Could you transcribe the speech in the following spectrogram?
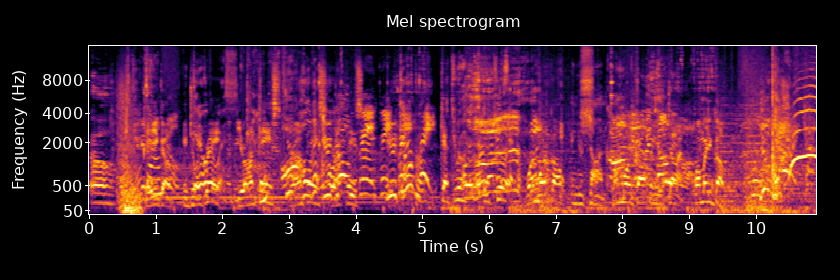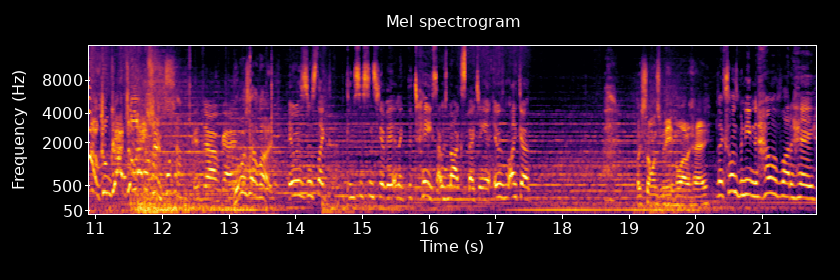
Oh. There you go. You're doing great. with. You're on pace. You're on hold pace. it, You're on it. pace. Great, great, great, great. Get through it. Get through it. One more go and you're done. One more go and you're done. One more you go. You got it. Congratulations. Good job, guys. What was that like? It was just like consistency of it and like the taste. I was not expecting it. It was like a Like someone's been eating a lot of hay? like someone's been eating a hell of a lot of hay.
